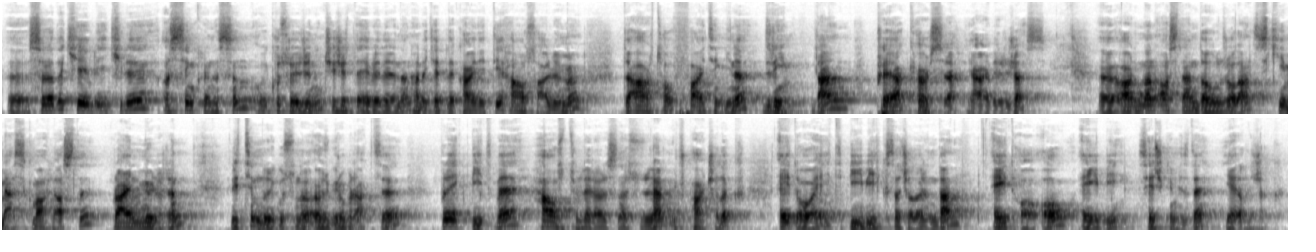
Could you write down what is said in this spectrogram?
Ee, sıradaki evli ikili Asynchronous'ın uyku sürecinin çeşitli evrelerinden hareketle kaydettiği House albümü The Art of Fighting in a Dream'den Preya Cursor'a yer vereceğiz. Ee, ardından aslen davulcu olan Ski Mask mahlaslı Brian Muller'ın ritim duygusunu özgür bıraktığı breakbeat ve house türleri arasında süzülen 3 parçalık 808 BB kısaçalarından 800 AB seçkimizde yer alacak.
